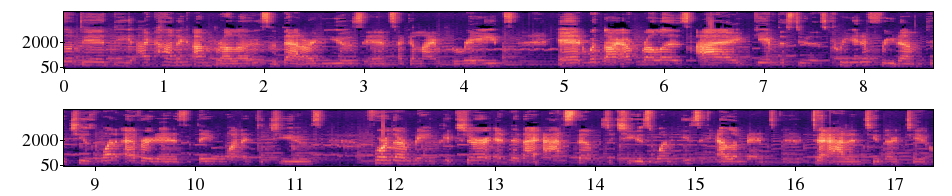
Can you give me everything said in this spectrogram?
Also did the iconic umbrellas that are used in second line parades. And with our umbrellas, I gave the students creative freedom to choose whatever it is that they wanted to choose for their main picture. And then I asked them to choose one music element to add into their too.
